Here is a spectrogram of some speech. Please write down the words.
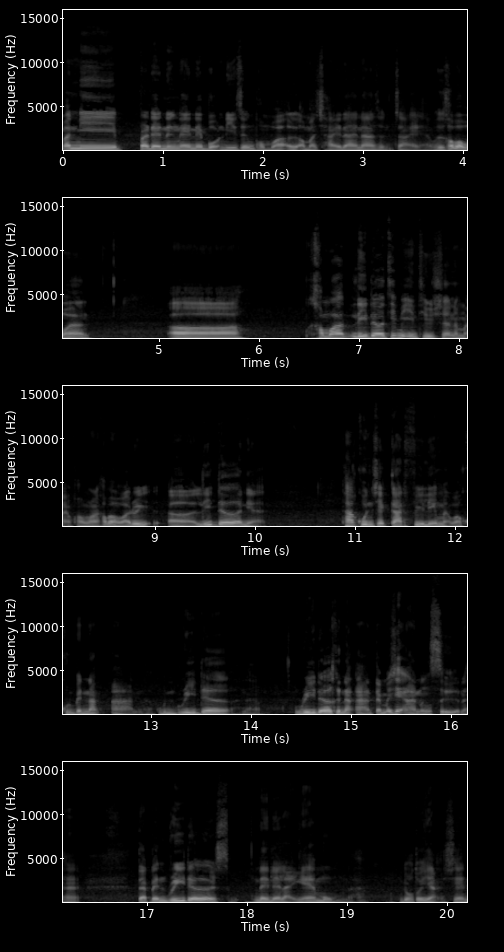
มันมีประเด็นหนึ่งในในบทนี้ ซึ่งผมว่าเออเอามาใช้ได้น่าสนใจครับคือเขาบอกว่าเอ่อคำว่า leader ที่มี intuition หมายความว่าเขาบอกว่าเอ่อ leader เนี่ยถ้าคุณเช็ค gut feeling หมายว่าคุณเป็นนักอ่านคุณเป็น reader นะครับ reader คือนักอ่านแต่ไม่ใช่อ่านหนังสือนะฮะแต่เป็น readers ในหลาย ๆ แง่มุมนะครับยกตัวอย่างเช่น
